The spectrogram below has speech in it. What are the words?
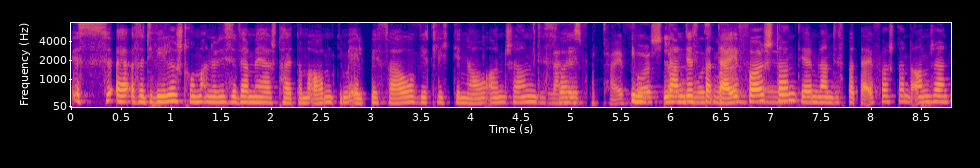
es, äh, also die Wählerstromanalyse werden wir erst heute am Abend im LPV wirklich genau anschauen. Das Landesparteivorstand. Im Landesparteivorstand, ja. ja. im Landesparteivorstand anschauen.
